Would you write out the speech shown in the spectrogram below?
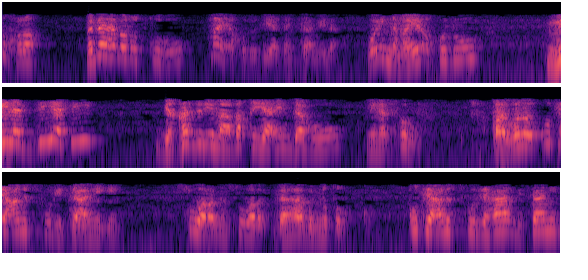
أخرى فذهب نطقه ما يأخذ دية كاملة وإنما يأخذ من الدية بقدر ما بقي عنده من الحروف. قال ولو قطع نصف لسانه. صور من صور ذهاب النطق. قطع نصف لسانه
